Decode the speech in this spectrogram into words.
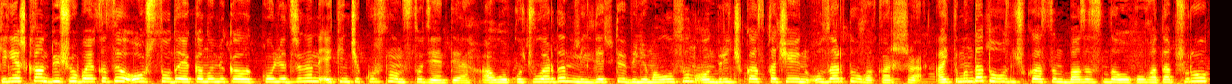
кеңешкан дүйшөбай кызы ош соода экономикалык колледжинин экинчи курсунун студенти. Ал окуучулардын милдеттүү билим алуусун он биринчи класска чейин узартууга каршы. Айтымында тогузунчу класстын базасында окууга тапшыруу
